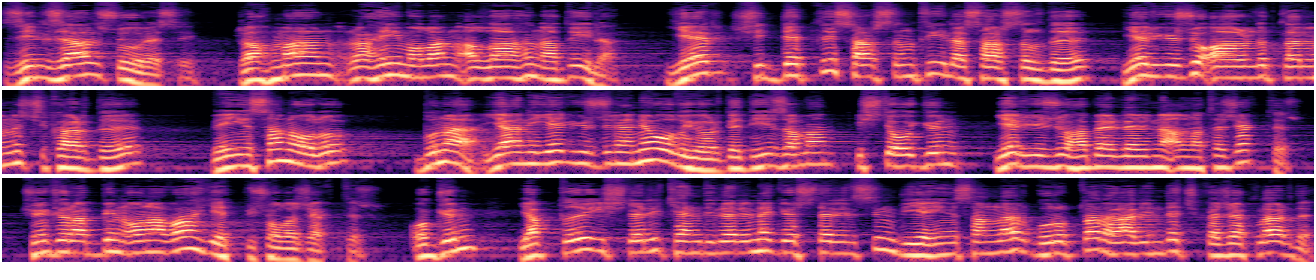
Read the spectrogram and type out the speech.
Zilzal suresi Rahman Rahim olan Allah'ın adıyla yer şiddetli sarsıntıyla sarsıldığı, yeryüzü ağırlıklarını çıkardığı ve insanoğlu buna yani yeryüzüne ne oluyor dediği zaman işte o gün yeryüzü haberlerini anlatacaktır. Çünkü Rabbin ona vahyetmiş olacaktır. O gün yaptığı işleri kendilerine gösterilsin diye insanlar gruplar halinde çıkacaklardır.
